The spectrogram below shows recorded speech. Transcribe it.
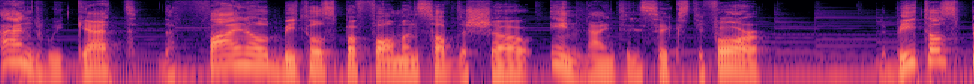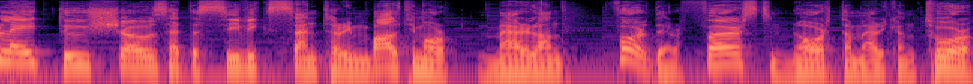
And we get the final Beatles performance of the show in 1964. The Beatles played two shows at the Civic Center in Baltimore, Maryland, for their first North American tour,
